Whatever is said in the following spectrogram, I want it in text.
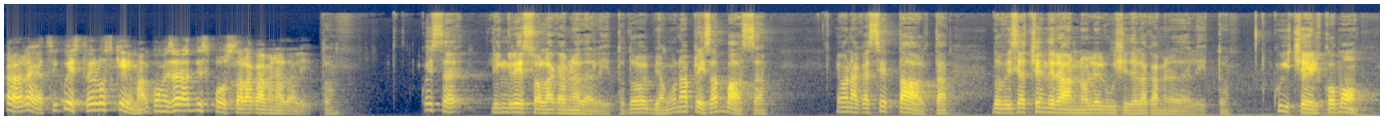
Allora ragazzi, questo è lo schema come sarà disposta la camera da letto. Questo è l'ingresso alla camera da letto dove abbiamo una presa bassa e una cassetta alta dove si accenderanno le luci della camera da letto. Qui c'è il comò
